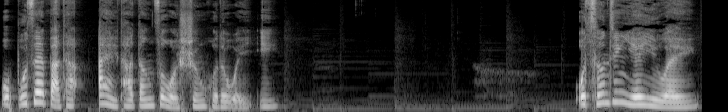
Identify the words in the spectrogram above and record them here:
我不再把他爱他当做我生活的唯一。我曾经也以为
